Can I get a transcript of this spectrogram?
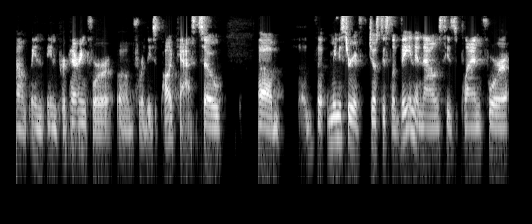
um, in in preparing for um, for this podcast. So um, the Ministry of Justice Levin announced his plan for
